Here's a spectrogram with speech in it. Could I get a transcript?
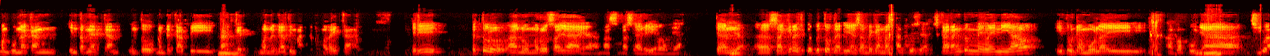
menggunakan internet kan untuk mendekati target mendekati market mereka. Jadi betul anu menurut saya ya Mas Mas Haryo ya. Dan Iya. eh, saya kira juga betul tadi yang sampaikan Mas Agus ya. Sekarang itu milenial itu udah mulai apa punya jiwa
